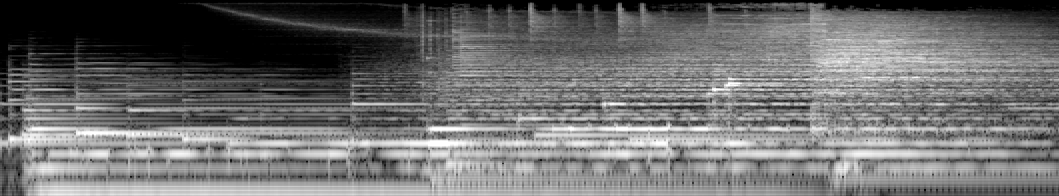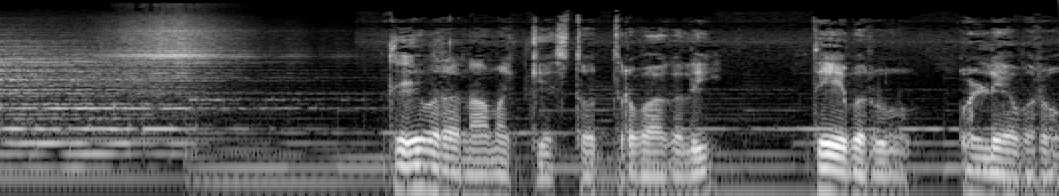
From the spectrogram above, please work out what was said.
ದೇವರ ನಾಮಕ್ಕೆ ಸ್ತೋತ್ರವಾಗಲಿ. ದೇವರು ಒಳ್ಳೆಯವರು.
